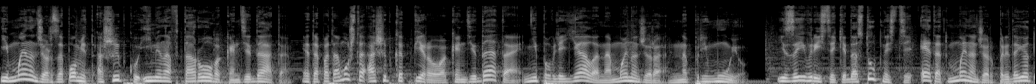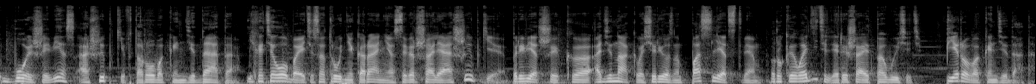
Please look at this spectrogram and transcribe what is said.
И менеджер запомнит ошибку именно второго кандидата. Это потому, что ошибка первого кандидата не повлияла на менеджера напрямую. Из-за эвристики доступности этот менеджер придает больший вес ошибке второго кандидата. И хотя оба эти сотрудника ранее совершали ошибки, приведшие к одинаково серьезным последствиям, руководитель решает повысить первого кандидата.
